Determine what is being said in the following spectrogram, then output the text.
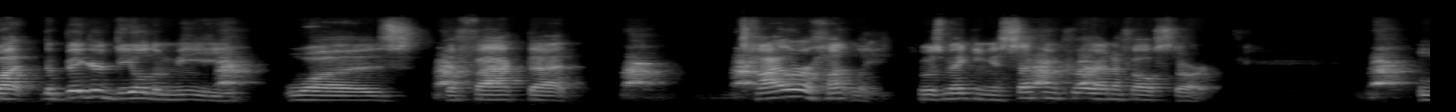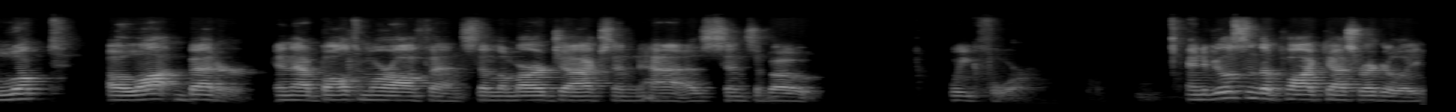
But the bigger deal to me was the fact that Tyler Huntley who was making his second career NFL start, looked a lot better in that Baltimore offense than Lamar Jackson has since about week four. And if you listen to the podcast regularly,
